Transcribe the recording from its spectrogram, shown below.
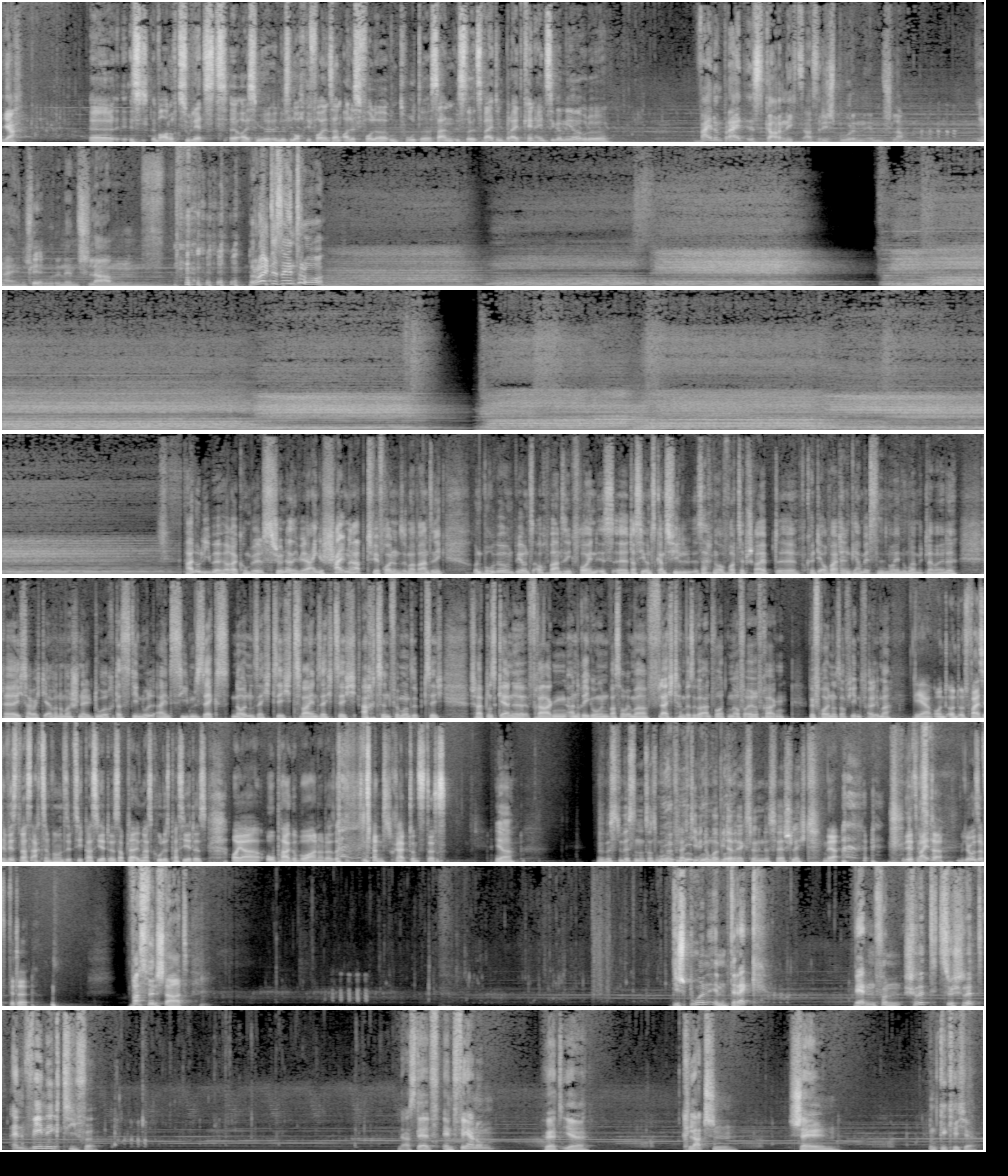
Ja, Äh, es war doch zuletzt, äh, als wir in das Loch gefallen sind, alles voller Untoter. Sind, ist da jetzt weit und breit kein einziger mehr? Oder? weit und breit ist gar nichts, außer die Spuren im Schlamm. Keine okay. Spuren im Schlamm. Rollt das Intro! Hallo liebe Hörerkumpels, schön, dass ihr wieder eingeschaltet habt. Wir freuen uns immer wahnsinnig. Und worüber wir uns auch wahnsinnig freuen, ist, äh, dass ihr uns ganz viele Sachen auf WhatsApp schreibt. Äh, könnt ihr auch weiterhin, wir haben jetzt eine neue Nummer mittlerweile. Äh, ich sage euch die einfach nochmal schnell durch. Das ist die 0176 69 62 18 75. Schreibt uns gerne Fragen, Anregungen, was auch immer. Vielleicht haben wir sogar Antworten auf eure Fragen. Wir freuen uns auf jeden Fall immer. Ja, und, und, und falls ihr wisst, was 1875 passiert ist, ob da irgendwas Cooles passiert ist, euer Opa geboren oder so, dann schreibt uns das. Ja. Wir müssten wissen, und sonst müssen wir vielleicht die Nummer wieder wechseln. Das wäre schlecht. Ja. Und jetzt weiter. Josef, bitte. Was für ein Start! Die Spuren im Dreck werden von Schritt zu Schritt ein wenig tiefer. Und aus der Entfernung hört ihr Klatschen, Schellen und Gekicher.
